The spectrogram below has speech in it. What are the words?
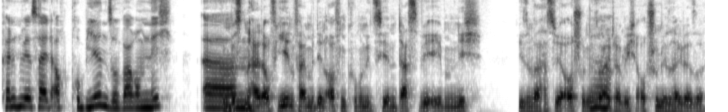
könnten wir es halt auch probieren, so warum nicht? Wir Ähm, müssten halt auf jeden Fall mit denen offen kommunizieren, dass wir eben nicht, diesen was hast du ja auch schon gesagt, Ja. habe ich auch schon gesagt, also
